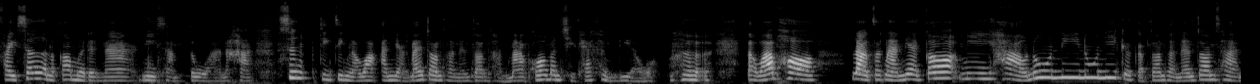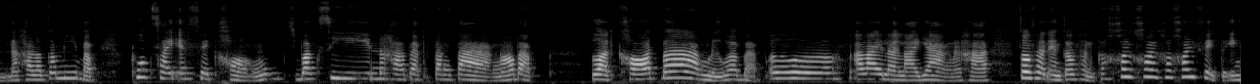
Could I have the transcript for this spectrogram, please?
ไฟเซอร์แล้วก็เมอร์เดนามี 3 ตัวนะคะ ซึ่งจริง ๆ แล้วว่าอันอยากได้จอร์นสันแอนจอร์นสันมาก เพราะว่ามันฉีดแค่เข็มเดียว แต่ว่าพอหลังจากนั้นเนี่ยก็มีข่าวนู่นนี่นู่นนี่เกี่ยวกับจอร์นสันแอนจอร์นสันนะคะ แล้วก็มีแบบพวกไซเอฟเฟกของวัคซีนนะคะ แบบต่างๆเนาะแบบ blood clot บ้างหรือว่าแบบเอออะไรหลายๆ อย่างนะคะจอร์นสันแอนจอร์นสันก็ค่อยๆค่อยๆเฟดตัวเอง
